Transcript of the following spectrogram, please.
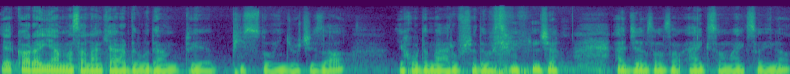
یه کارایی هم مثلا کرده بودم توی پیست و اینجور چیزا. یه خورده معروف شده بودیم اونجا. از جنس مثلا عکس و مکس و اینا.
